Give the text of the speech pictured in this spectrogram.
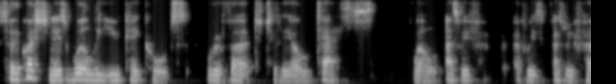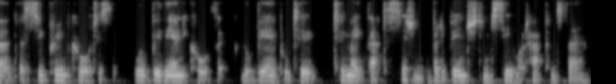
So the question is, will the UK courts revert to the old tests? Well, as we've as we've, heard, the Supreme Court is will be the only court that will be able to to make that decision. But it'd be interesting to see what happens there.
